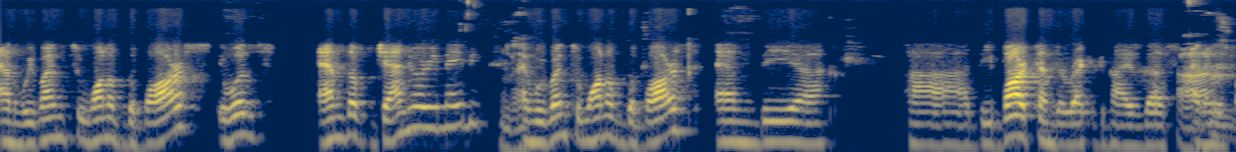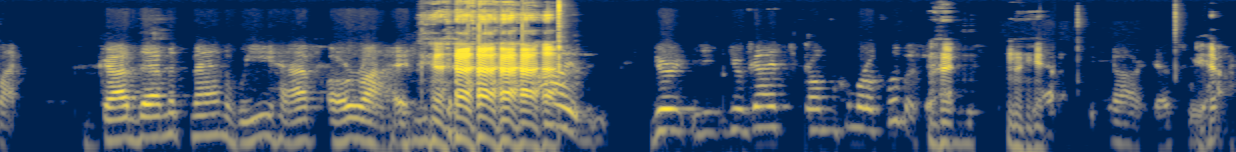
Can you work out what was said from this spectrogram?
and we went to one of the bars. It was end of January maybe, Okay. and we went to one of the bars, and the uh, the bartender recognized us, and it was Ah. like, "God damn it, man, we have arrived." oh, you're you guys from Humor Club? Said, "We are, yes, we are.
